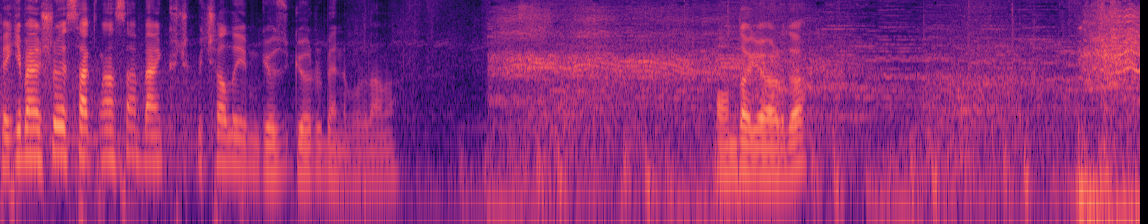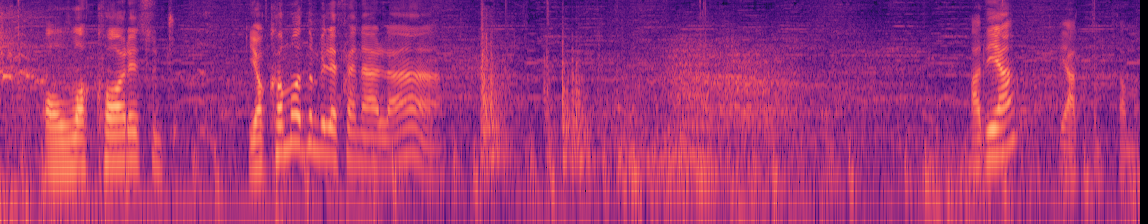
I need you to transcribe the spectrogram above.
Peki ben şuraya saklansam ben küçük bir çalayım. Gözü görür beni burada ama. Onu da gördü. Allah kahretsin. Yakamadım bile fenerle ha. Hadi ya. Yaktım tamam.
